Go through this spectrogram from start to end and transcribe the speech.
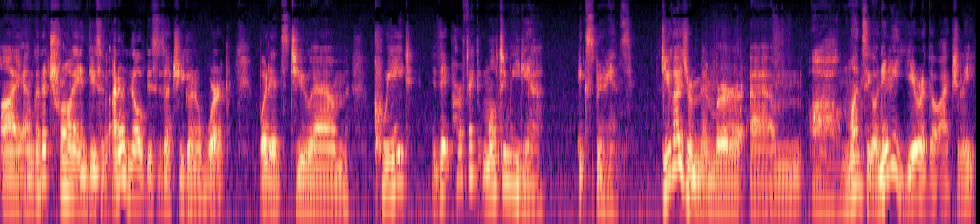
I am gonna try and do something. I don't know if this is actually gonna work, but it's to um, create the perfect multimedia experience. Do you guys remember, um, oh, months ago, nearly a year ago actually,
